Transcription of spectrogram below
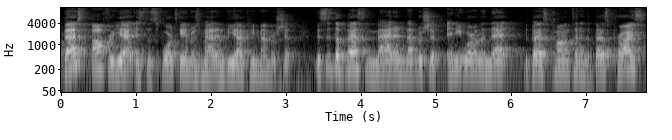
best offer yet is the Sportsgamerz Madden VIP membership. This is the best Madden membership anywhere on the net, the best content at the best price.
